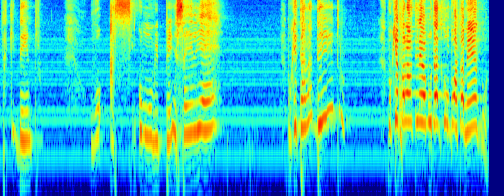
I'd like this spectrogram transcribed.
está aqui dentro. Assim como o homem pensa, ele é. Porque está lá dentro. Porque a palavra te leva a mudar de comportamento.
